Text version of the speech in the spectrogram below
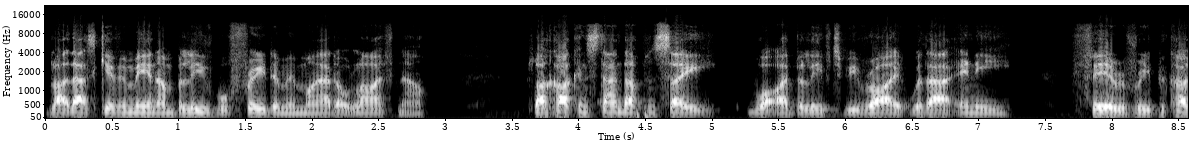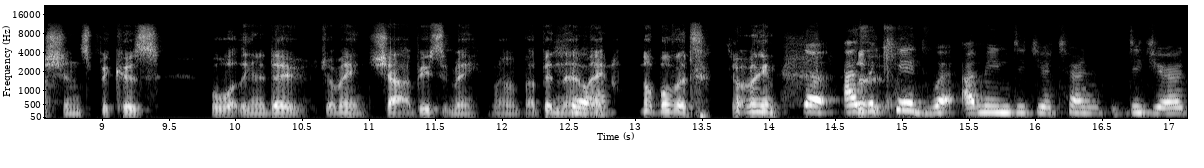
like that's given me an unbelievable freedom in my adult life now. Like I can stand up and say what I believe to be right without any fear of repercussions because well, what are they going to do? Do you know what I mean? Shout abuse at me? Well, I've been there, sure. mate. Not bothered. Do you know what I mean? So, as a kid, I mean, did your turn? Did your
